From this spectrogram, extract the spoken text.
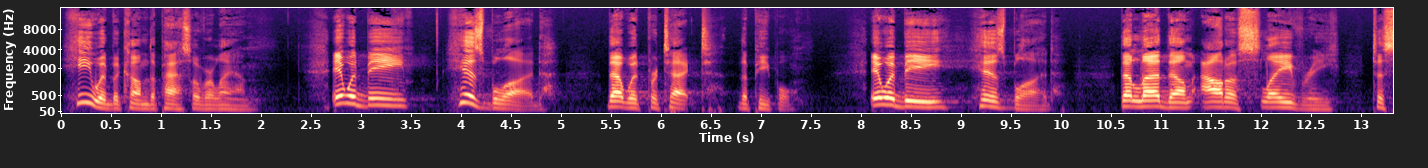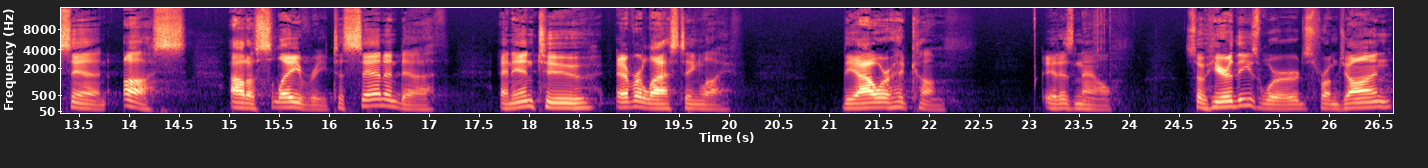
he would become the Passover lamb. It would be his blood that would protect the people. It would be his blood that led them out of slavery to sin, us out of slavery to sin and death and into everlasting life. The hour had come. It is now. So hear these words from John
